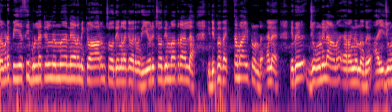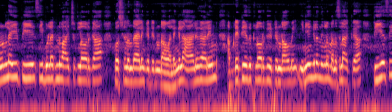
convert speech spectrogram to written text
നമ്മുടെ പി എസ് സി ബുള്ളറ്റിൽ നിന്ന് തന്നെയാണ് മിക്കവാറും ചോദ്യങ്ങളൊക്കെ വരുന്നത്. ഈ ഒരു ചോദ്യം മാത്രമല്ല ഇതിപ്പോൾ വ്യക്തമായിട്ടുണ്ട് അല്ലെ? ഇത് ജൂണിലാണ് ഇറങ്ങുന്നത്. ഈ ജൂണിലെ ഈ പി എസ് സി ബുള്ളറ്റിൻ വായിച്ചിട്ടുള്ളവർക്ക് ആ ക്വസ്റ്റ്യൻ എന്തായാലും കിട്ടിയിട്ടുണ്ടാവും. അല്ലെങ്കിൽ ആനുകാലികം അപ്ഡേറ്റ് ചെയ്തിട്ടുള്ളവർക്ക് കിട്ടിയിട്ടുണ്ടാവും. ഇനിയെങ്കിലും നിങ്ങൾ മനസ്സിലാക്കുക. പി എസ് സി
